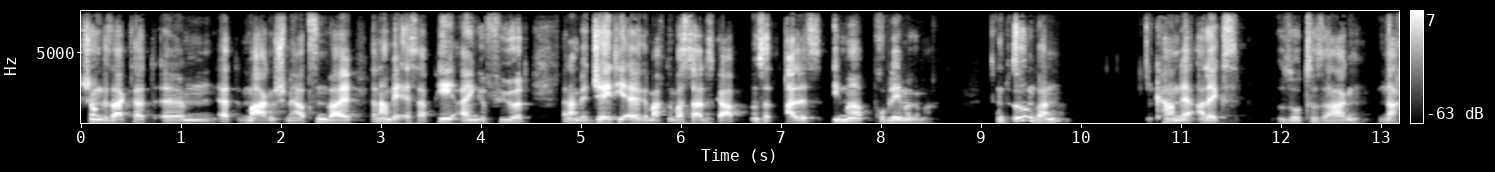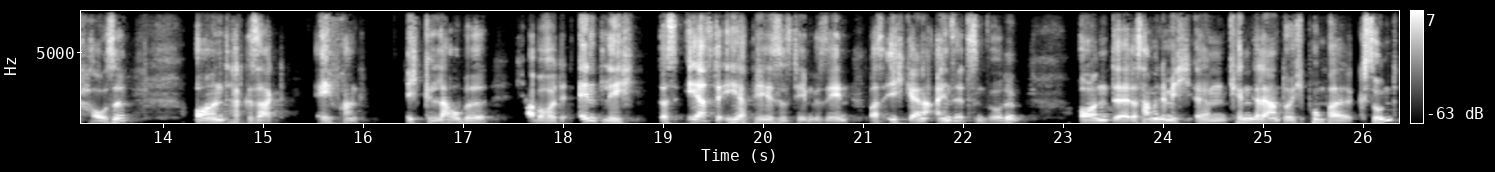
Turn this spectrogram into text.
schon gesagt hat, ähm, er hat Magenschmerzen, weil dann haben wir SAP eingeführt, dann haben wir JTL gemacht und was da alles gab. Und es hat alles immer Probleme gemacht. Und irgendwann kam der Alex sozusagen nach Hause und hat gesagt, ey Frank, ich glaube, ich habe heute endlich das erste ERP-System gesehen, was ich gerne einsetzen würde. Und äh, das haben wir nämlich ähm, kennengelernt durch Pumpal Xund.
